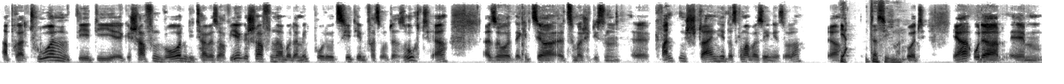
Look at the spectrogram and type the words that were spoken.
Apparaturen, die, die äh, geschaffen wurden, die teilweise auch wir geschaffen haben oder mitproduziert, jedenfalls untersucht. Ja? Also da gibt's ja äh, zum Beispiel diesen Quantenstein hier, das kann man aber sehen jetzt, oder? Ja. ja, das sieht man. Gut. Ja, oder ähm,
